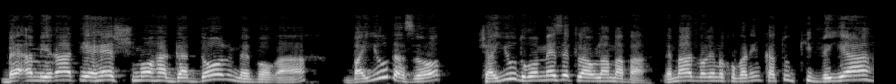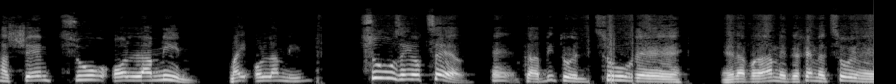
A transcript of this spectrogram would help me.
באמירת יהא שמו הגדול מבורך, ביוד הזאת, שהיוד רומזת לעולם הבא. למה הדברים מכוונים? כתוב כי ויה השם צור עולמים. מהי עולמים? צור זה יוצר. תביטו אל צור, אה, אל אברהם אביכם אל צור, אה,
